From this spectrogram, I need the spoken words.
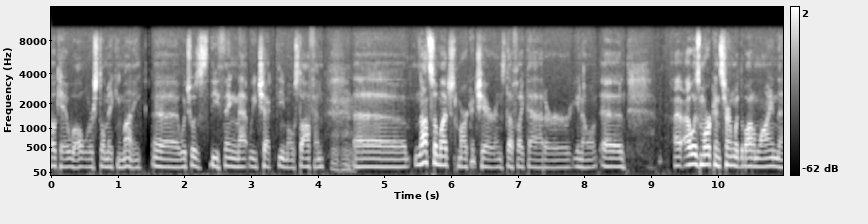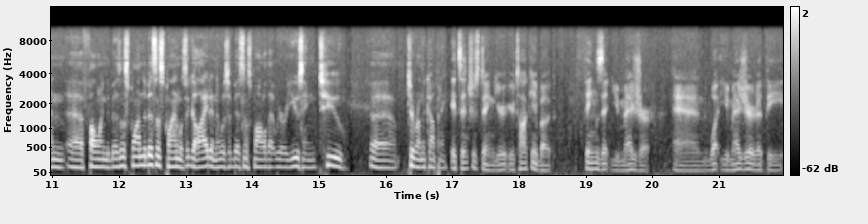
okay, well, we're still making money, uh, which was the thing that we checked the most often. Mm-hmm. Uh, not so much market share and stuff like that, or you know. Uh, I, I was more concerned with the bottom line than uh, following the business plan. The business plan was a guide, and it was a business model that we were using to uh, to run the company. It's interesting. You're, you're talking about things that you measure and what you measured at the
